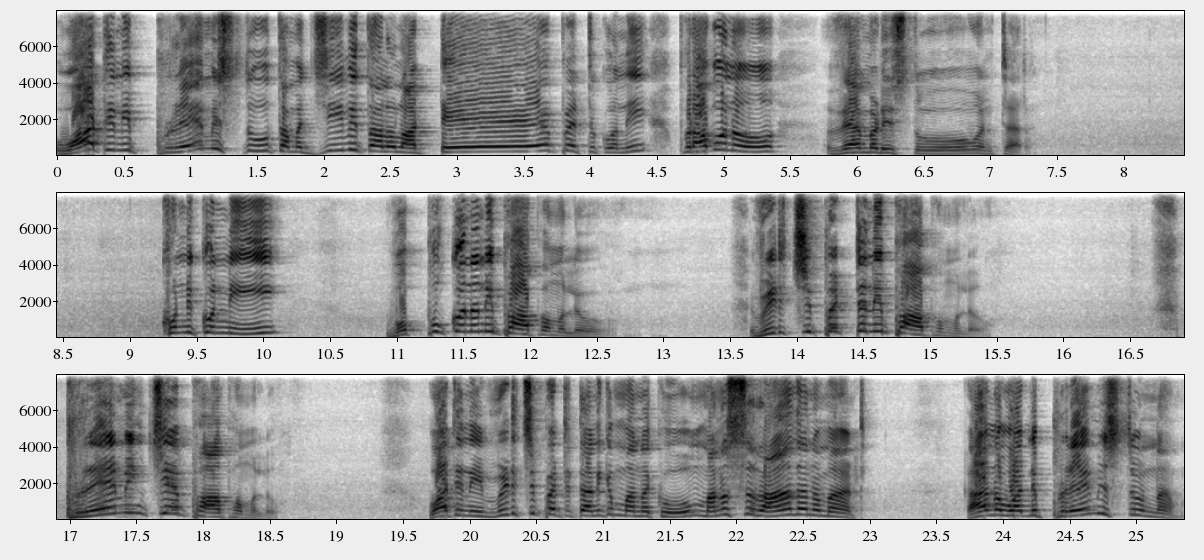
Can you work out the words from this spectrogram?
వాటిని ప్రేమిస్తూ తమ జీవితాలలో అట్టే పెట్టుకొని ప్రభును వెంబడిస్తూ ఉంటారు. కొన్ని కొన్ని ఒప్పుకొనని పాపములు విడిచిపెట్టని పాపములు ప్రేమించే పాపములు వాటిని విడిచిపెట్టడానికి మనకు మనసు రాదన్నమాట. కారణం వాటిని ప్రేమిస్తున్నాం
